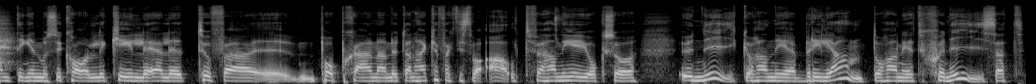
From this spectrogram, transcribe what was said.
antingen musikalkille eller tuffa eh, popstjärnan, utan han kan faktiskt vara allt. För han är ju också unik och han är briljant och han är ett geni. Så att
